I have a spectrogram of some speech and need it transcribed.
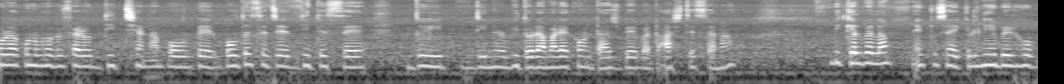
ওরা কোনোভাবে ফেরত দিচ্ছে না। বলবে, বলতেছে যে দিতেছে। দুই দিনের ভিতরে আমার অ্যাকাউন্ট আসবে বাট আসতেছে না। বিকেলবেলা একটু সাইকেল নিয়ে বের হব।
